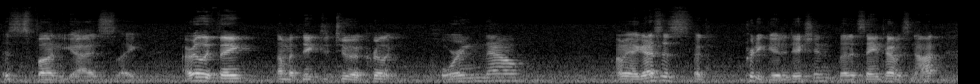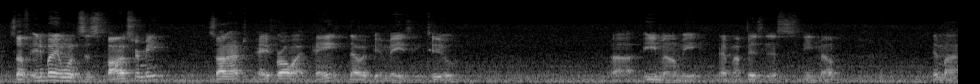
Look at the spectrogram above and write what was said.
This is fun, you guys. Like, I really think I'm addicted to acrylic pouring now. I mean, I guess it's a pretty good addiction, but at the same time, it's not. So if anybody wants to sponsor me, so I don't have to pay for all my paint, that would be amazing too. Uh, email me at my business email in my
